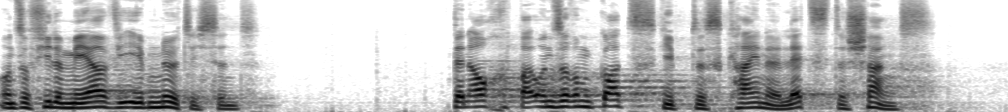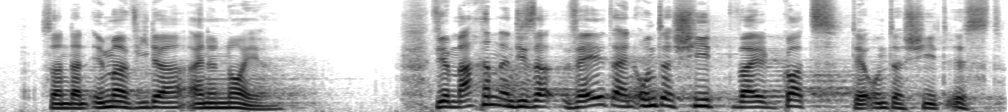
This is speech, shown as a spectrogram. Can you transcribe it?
und so viele mehr, wie eben nötig sind. Denn auch bei unserem Gott gibt es keine letzte Chance, sondern immer wieder eine neue. Wir machen in dieser Welt einen Unterschied, weil Gott der Unterschied ist.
